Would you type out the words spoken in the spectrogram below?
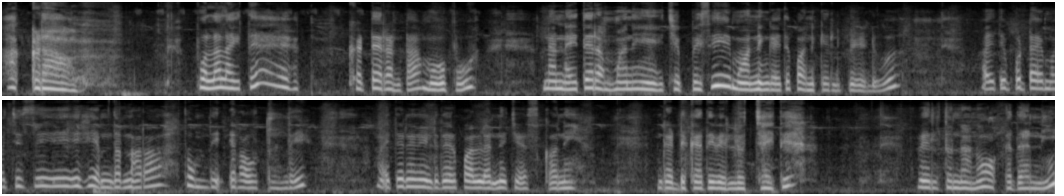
అక్కడ పొలాలు అయితే కట్టారంట మోపు. నన్ను అయితే రమ్మని చెప్పేసి మార్నింగ్ అయితే పనికి వెళ్ళిపోయాడు అయితే ఇప్పుడు టైం వచ్చేసి ఎనిమిదిన్నర తొమ్మిది ఇలా అవుతుంది. అయితే నేను ఇంటి దగ్గర పళ్ళన్నీ చేసుకొని గడ్డికి అది వెళ్ళొచ్చి అయితే వెళ్తున్నాను ఒక్కదాన్ని.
